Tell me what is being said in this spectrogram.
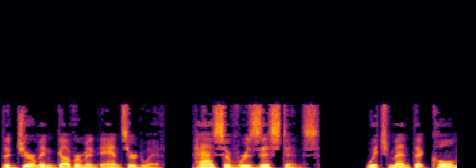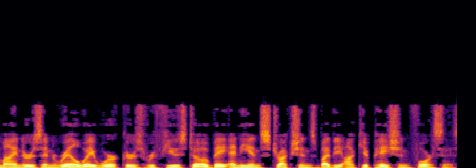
The German government answered with «passive resistance», which meant that coal miners and railway workers refused to obey any instructions by the occupation forces.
